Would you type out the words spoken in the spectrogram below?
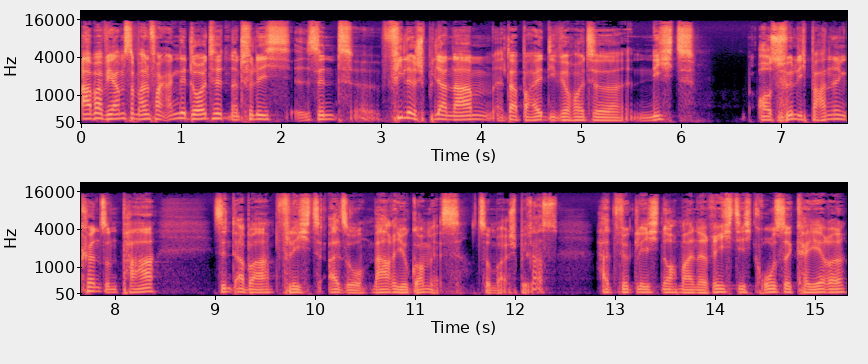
Aber wir haben es am Anfang angedeutet, natürlich sind äh, viele Spielernamen dabei, die wir heute nicht ausführlich behandeln können. So ein paar sind aber Pflicht. Also Mario Gomez zum Beispiel. Krass. Hat wirklich nochmal eine richtig große Karriere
